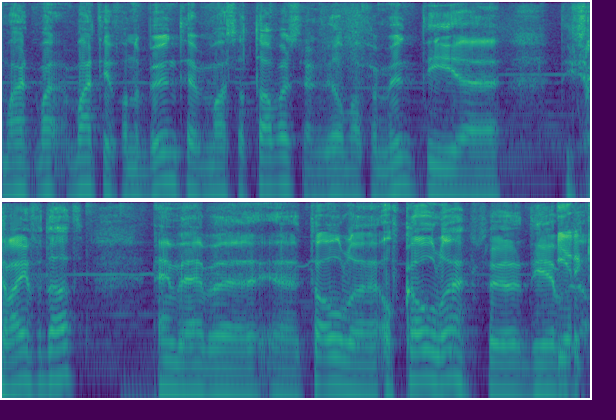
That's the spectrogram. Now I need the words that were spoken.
Mart- Mart- Martin van der Bunt en Marcel Tabbers en Wilma Vermunt, die, die schrijven dat. En we hebben eh, Tolen, of Kolen. ze- Die hebben, Erik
